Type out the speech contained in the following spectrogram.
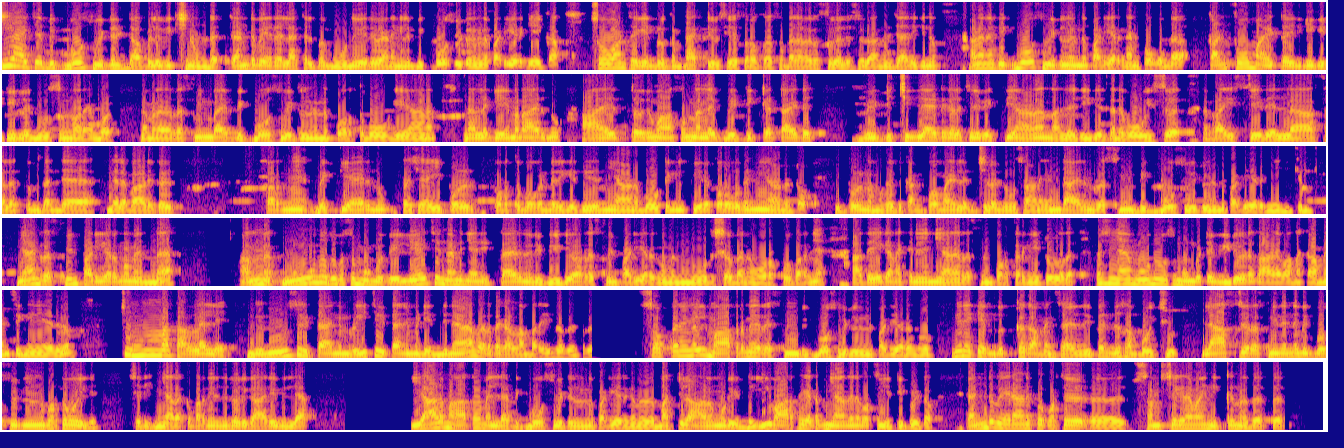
ഈ ആഴ്ച Bigg Boss വീട്ടിൽ ഡബിൾ വിക്ഷൻ ഉണ്ട്. രണ്ടുപേരല്ല ചിലപ്പോൾ മൂന്ന് പേര് വേണമെങ്കിലും ബിഗ് ബോസ് വീട്ടിൽ നിന്ന് പടിയിറക്കിയേക്കാം. So once again welcome back to C S rockers അപ്പൊ എല്ലാവർക്കും സുഖാന്ന് വിചാരിക്കുന്നു. അങ്ങനെ ബിഗ് ബോസ് വീട്ടിൽ നിന്ന് പടിയിറങ്ങാൻ പോകുന്ന കൺഫേം ആയിട്ട് എനിക്ക് കിട്ടിയിട്ടുള്ള ന്യൂസ് എന്ന് പറയുമ്പോൾ നമ്മൾ റസ്മിൻ ബായ് ബിഗ് ബോസ് വീട്ടിൽ നിന്ന് പുറത്തു പോവുകയാണ്. നല്ല ഗെയിമർ ആയിരുന്നു. ആദ്യത്തെ ഒരു മാസം നല്ല വെടിക്കെട്ടായിട്ട് വെടിച്ചില്ലായിട്ട് കളിച്ചൊരു വ്യക്തിയാണ്. നല്ല രീതിയിൽ തന്റെ വോയിസ് റൈസ് ചെയ്ത് എല്ലാ സ്ഥലത്തും തന്റെ നിലപാടുകൾ പറഞ്ഞ വ്യക്തിയായിരുന്നു. പക്ഷെ ഇപ്പോൾ പുറത്തു പോകേണ്ട ഒരു ഗതി തന്നെയാണ്. ബോട്ടിംഗിൽ തീരെ കുറവ് തന്നെയാണ് കേട്ടോ ഇപ്പോൾ നമുക്ക് ഇത് കൺഫേം ആയി ലഭിച്ചുള്ള ന്യൂസ് ആണ്. എന്തായാലും റസ്മിൻ ബിഗ് ബോസ് വീട്ടിൽ നിന്ന് പടിയിറങ്ങിയിരിക്കും ഞാൻ റസ്മിൻ പടിയിറങ്ങുമെന്ന് അന്ന് മൂന്ന് ദിവസം മുമ്പ് വെള്ളിയാഴ്ച കണ്ട് ഞാൻ ഇട്ടായിരുന്ന ഒരു വീഡിയോ റസ്മിൻ പടിയിറങ്ങുമെന്ന് നൂറ് ശതമാനം ഉറപ്പ് പറഞ്ഞ് അതേ കണക്കിന് തന്നെയാണ് റസ്മിൻ പുറത്തിറങ്ങിയിട്ടുള്ളത്. പക്ഷെ ഞാൻ മൂന്ന് ദിവസം മുമ്പിട്ട് വീഡിയോയുടെ താഴെ വന്ന കമന്റ്സ് ഇങ്ങനെയായിരുന്നു. ചുമ്മാ തള്ളല്ലേ? ന്യൂസ് കിട്ടാനും റീച്ച് കിട്ടാനും വേണ്ടി എന്തിനാ വെറുതെ കള്ളം പറയുന്നത്? സ്വപ്നങ്ങളിൽ മാത്രമേ റസ്മിൻ ബിഗ് ബോസ് വീട്ടിൽ നിന്ന് പടിയിറങ്ങൂ. ഇങ്ങനെയൊക്കെ എന്തൊക്കെ കമന്റ്സ് ആയിരുന്നു. ഇപ്പൊ എന്ത് സംഭവിച്ചു? ലാസ്റ്റ് റസ്മിൻ തന്നെ ബിഗ് ബോസ് വീട്ടിൽ നിന്ന് പുറത്തു പോയില്ലേ? ശരി ഇനി അതൊക്കെ പറഞ്ഞിരുന്നിട്ട് ഒരു കാര്യമില്ല. ഇയാൾ മാത്രമല്ല ബിഗ് ബോസ് വീട്ടിൽ നിന്ന് പടിയിറങ്ങുന്നത്. മറ്റൊരാളും കൂടി ഉണ്ട്. ഈ വാർത്ത കേട്ടപ്പോൾ ഞാൻ തന്നെ കുറച്ച് ഞെട്ടിപ്പോയിട്ടോ. രണ്ടുപേരാണ് ഇപ്പൊ കുറച്ച് സംശയകരമായി നിൽക്കുന്നത്.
